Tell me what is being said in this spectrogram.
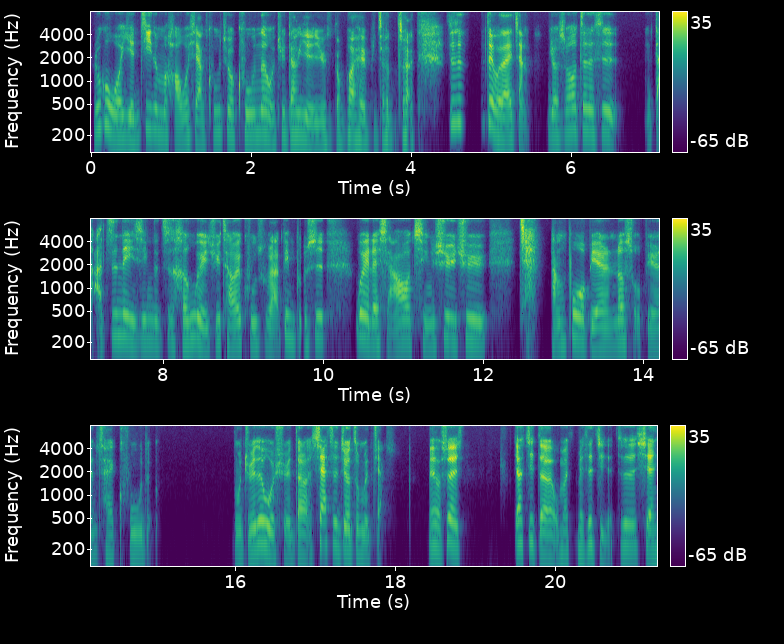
如果我演技那么好，我想哭就哭，那我去当演员，恐怕还比较赚。就是对我来讲，有时候真的是。打自内心的，只很委屈才会哭出来，并不是为了想要情绪去强迫别人、勒索别人才哭的。我觉得我学到了，下次就这么讲。没有，所以要记得，我们每次记得就是先，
